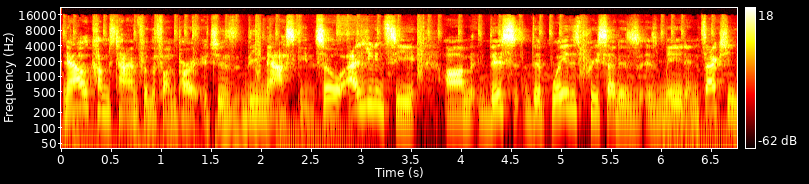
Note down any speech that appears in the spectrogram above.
Now comes time for the fun part, which is the masking. So as you can see, um, this the way this preset is, is made, and it's actually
